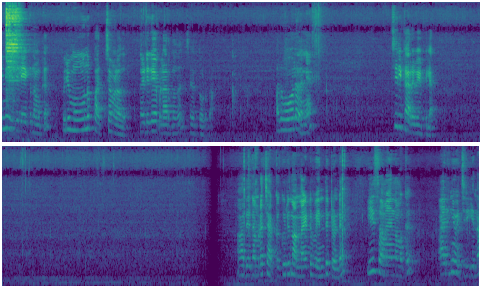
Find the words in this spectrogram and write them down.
ഇനി ഇതിലേക്ക് നമുക്ക് ഒരു മൂന്ന് പച്ചമുളക് നെടുകെ പിളർന്നത് ചേർത്ത് കൊടുക്കാം. അതുപോലെ തന്നെ ഇച്ചിരി കറിവേപ്പില. ആദ്യം നമ്മുടെ ചക്കക്കുരു നന്നായിട്ട് വെന്തിട്ടുണ്ട്. ഈ സമയം നമുക്ക് അരിഞ്ഞു വെച്ചിരിക്കുന്ന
